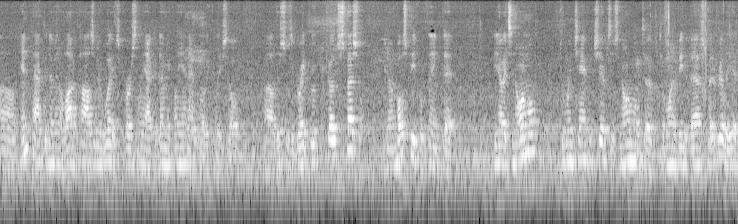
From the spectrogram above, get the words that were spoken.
uh, impacted them in a lot of positive ways, personally, academically, and athletically. So uh, this was a great group to coach, special. You know, most people think that, you know, it's normal to win championships, it's normal to, to want to be the best, but it really is.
